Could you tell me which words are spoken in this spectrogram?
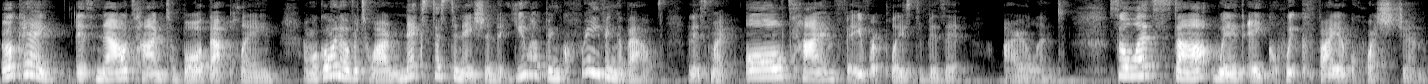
Okay, it's now time to board that plane and we're going over to our next destination that you have been craving about and it's my all-time favorite place to visit, Ireland. So let's start with a quick fire question.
